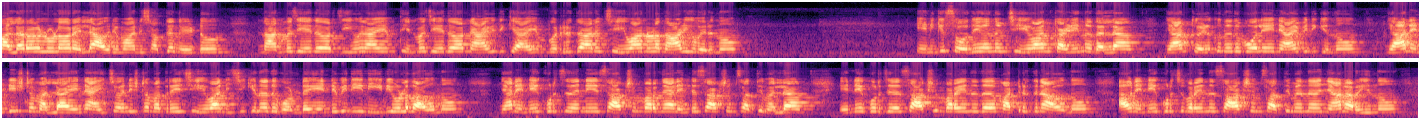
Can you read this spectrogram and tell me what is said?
കല്ലറകളുള്ളവർ എല്ലാവരും അവന് ശബ്ദം കേട്ടു. നന്മ ചെയ്തവർ ജീവനായും തിന്മ ചെയ്തവർ ന്യായവിധിക്കായും പുനരുദ്ധാനം ചെയ്യുവാനുള്ള നാഴിക വരുന്നു. എനിക്ക് സ്വതയൊന്നും ചെയ്യുവാൻ കഴിയുന്നതല്ല. ഞാൻ കേൾക്കുന്നത് പോലെ ന്യായം വിധിക്കുന്നു. ഞാൻ എന്റെ ഇഷ്ടമല്ല. എന്നെ അയച്ചവൻ ഇഷ്ടം അത്രേ ചെയ്യുവാൻ ഇച്ഛിക്കുന്നത് കൊണ്ട് എന്റെ വിധി നീതിയുള്ളതാകുന്നു. ഞാൻ എന്നെക്കുറിച്ച് തന്നെ സാക്ഷ്യം പറഞ്ഞാൽ എന്റെ സാക്ഷ്യം സത്യമല്ല. എന്നെക്കുറിച്ച് സാക്ഷ്യം പറയുന്നത് മറ്റൊരുത്തനാകുന്നു. അവൻ എന്നെക്കുറിച്ച് പറയുന്ന സാക്ഷ്യം സത്യമെന്ന് ഞാൻ അറിയുന്നു.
